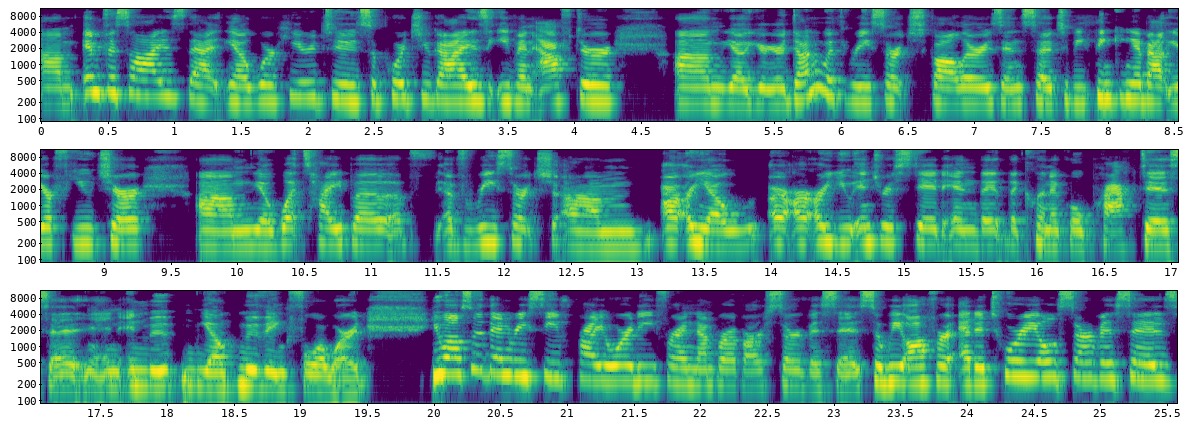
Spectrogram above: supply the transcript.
um, emphasized that you know we're here to support you guys even after um, you know you're, you're done with research scholars and so to be thinking about your future um, you know what type of, of research um, are you know are, are you interested in the, the clinical practice and, and move you know moving forward you also then receive priority for a number of our services so we offer editorial services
